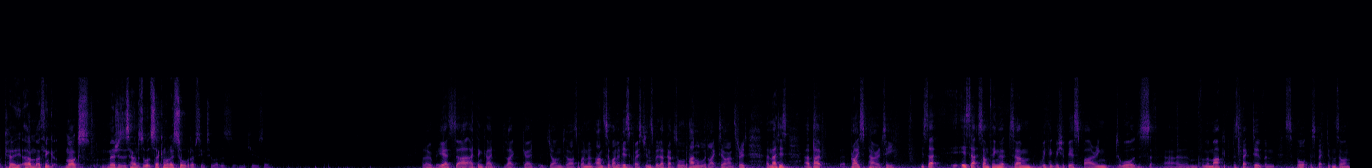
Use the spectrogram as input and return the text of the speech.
Okay, um, I think Mark's measures his hand as well. The second one I saw, but I've seen two others in the queue. So. Hello. Yes, uh, I think I'd like uh, John to ask one, answer one of his questions, but perhaps all the panel would like to answer it, and that is about price parity. Is that is that something that um, we think we should be aspiring towards um, from a market perspective and support perspective and so on?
